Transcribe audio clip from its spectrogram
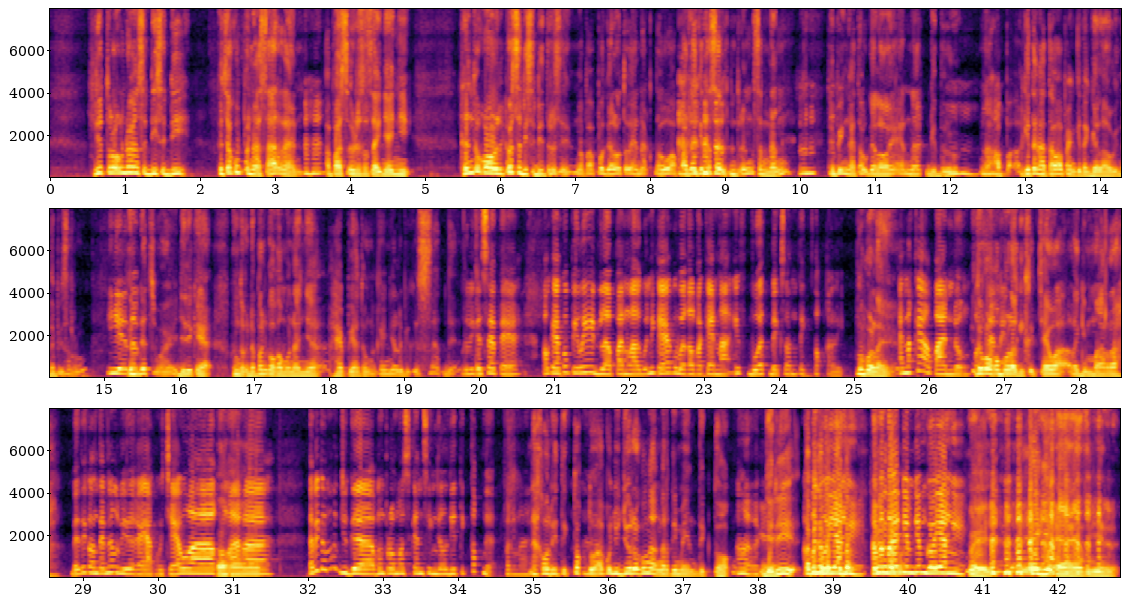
Dia tolong dong yang sedih-sedih. Terus aku penasaran apa sudah selesai nyanyi kan tuh kalau kau sedih-sedih terus ya nggak apa-apa galau tuh enak tahu padahal kita seneng seneng tapi nggak tahu galau enak gitu loh nggak apa kita nggak tahu apa yang kita galauin tapi seru Iya, tapi- that's why jadi kayak untuk depan kalau kamu nanya happy atau enggak kayaknya lebih ke set deh Lebih ke set ya. Oke, aku pilih 8 lagu ini kayak aku bakal pakai Naif buat backsound TikTok kali. Boleh Enaknya apaan dong? itu kalau kamu lagi kecewa lagi marah Berarti kontennya lebih kayak aku kecewa, aku oh. marah. Tapi kamu juga mempromosikan single di TikTok nggak pernah? Nah kalau di TikTok tuh aku jujur aku nggak ngerti main TikTok. Oh, oke. Jadi Apa tapi tetap goyang tetap nih? tapi Apa tetap- diam-diam goyang nih? Weh, ya gitu, eh, gitu.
